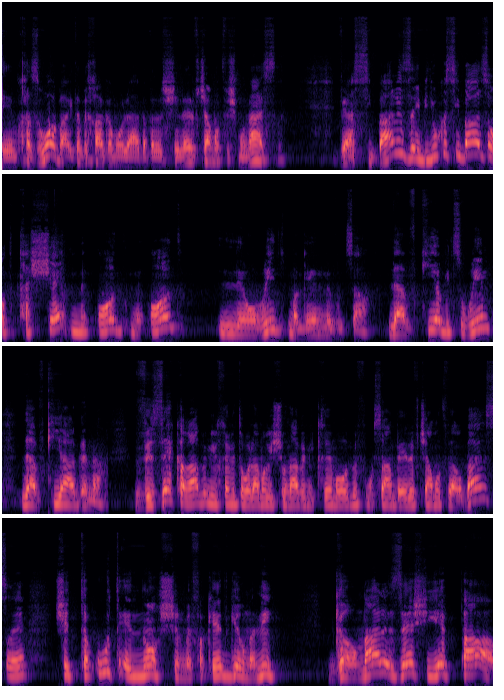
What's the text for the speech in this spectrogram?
הם חזרו הביתה בחג המולד, אבל של 1918. והסיבה לזה היא בדיוק הסיבה הזאת, קשה מאוד מאוד להוריד מגן מבוצר, להבקיע ביצורים, להבקיע הגנה. וזה קרה במלחמת העולם הראשונה במקרה מאוד מפורסם ב-1914, שטעות אנוש של מפקד גרמני גרמה לזה שיהיה פער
